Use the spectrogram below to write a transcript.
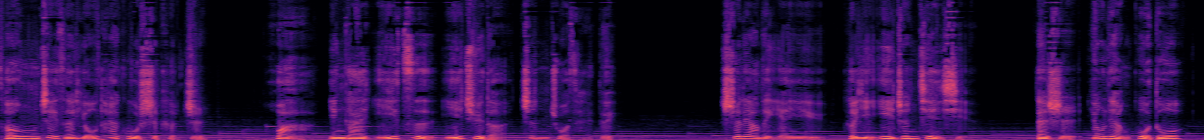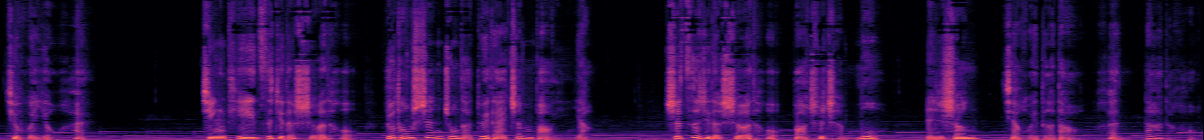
从这则犹太故事可知，话应该一字一句的斟酌才对。适量的言语可以一针见血，但是用量过多就会有害。警惕自己的舌头，如同慎重地对待珍宝一样，使自己的舌头保持沉默，人生将会得到很大的好。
